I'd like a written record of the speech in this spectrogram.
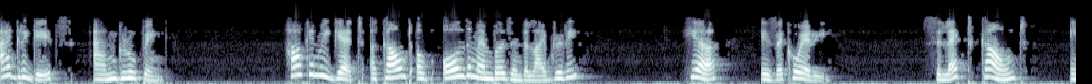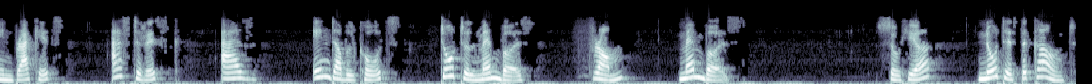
aggregates and grouping. How can we get a count of all the members in the library? Here is a query. Select count in brackets asterisk as in double quotes total members from members. So here notice the count.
